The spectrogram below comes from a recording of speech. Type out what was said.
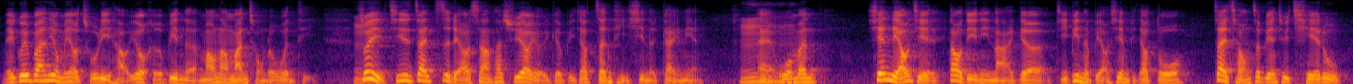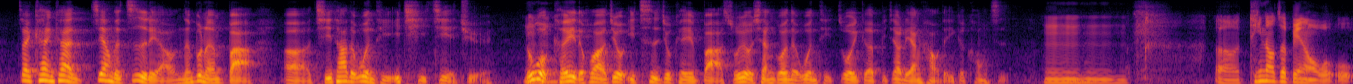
玫瑰斑又没有处理好，又合并了毛囊螨虫的问题。所以，其实，在治疗上，它需要有一个比较整体性的概念。哎，我们先了解到底你哪一个疾病的表现比较多，再从这边去切入。再看看这样的治疗能不能把呃其他的问题一起解决，如果可以的话，就一次就可以把所有相关的问题做一个比较良好的一个控制。嗯嗯嗯嗯呃，听到这边哦，我我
